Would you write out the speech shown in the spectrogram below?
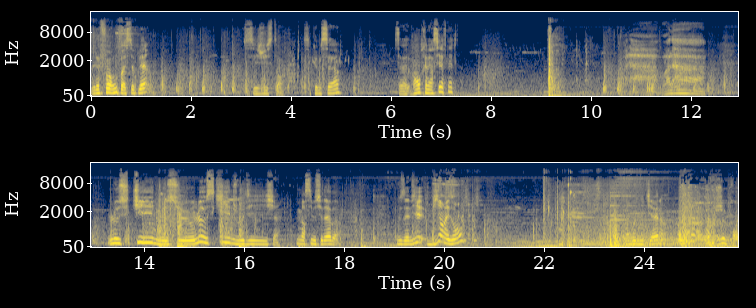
De la foire ou pas, s'il te plaît. C'est juste... Hein. C'est comme ça. Ça va vraiment traverser la fenêtre Voilà, voilà. Le skill, monsieur, le skill, je vous dis. Merci, monsieur Dab. Vous aviez bien raison. Un beau nickel. Je prends.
